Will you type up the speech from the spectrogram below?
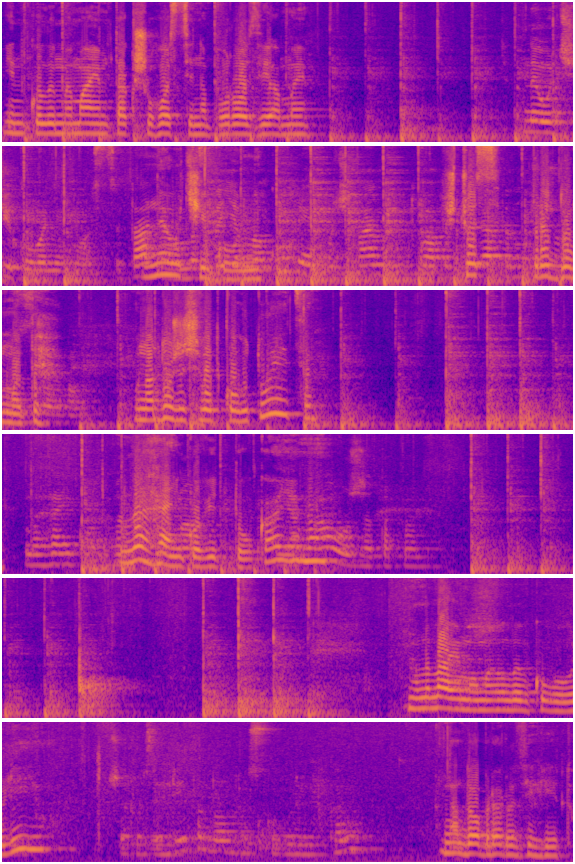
Інколи ми маємо так, що гості на порозі, а ми Неочікувані гості, так? Неочікувані. Ми стоїмо на кухні і починаємо готувати Щось телятину з придумати. вона дуже швидко готується. Легенько, Легенько відтовкаємо. Яка вже така? Наливаємо ми оливкову олію. Вже розігріта добре сковорідка. На добре розігріту.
